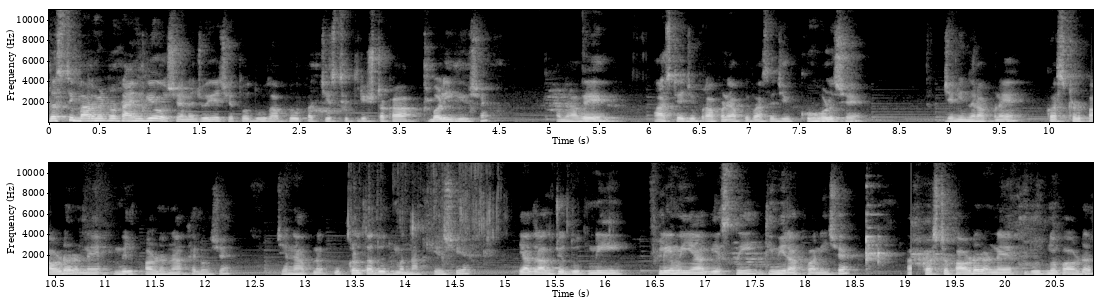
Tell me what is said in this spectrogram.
દસથી બાર મિનિટનો ટાઈમ ગયો છે અને જોઈએ છે તો દૂધ આપણું પચીસથી ત્રીસ ટકા બળી ગયું છે. અને હવે આ સ્ટેજ ઉપર આપણે આપણી પાસે જે ઘોળ છે, જેની અંદર આપણે કસ્ટર્ડ પાવડર અને મિલ્ક પાવડર નાખેલો છે, જેને આપણે ઉકળતા દૂધમાં નાખીએ છીએ. યાદ રાખજો, દૂધની ફ્લેમ અહીંયા ગેસની ધીમી રાખવાની છે. કસ્ટર્ડ પાવડર અને દૂધનો પાવડર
